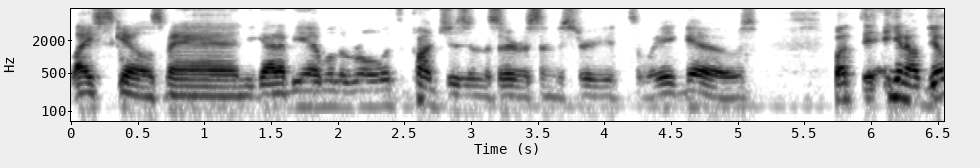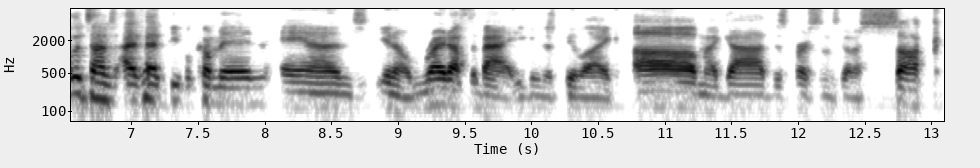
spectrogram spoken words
Life skills, man. You got to be able to roll with the punches in the service industry. It's the way it goes. But you know, the other times I've had people come in and you know, right off the bat, you can just be like, "Oh my god, this person's gonna suck.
